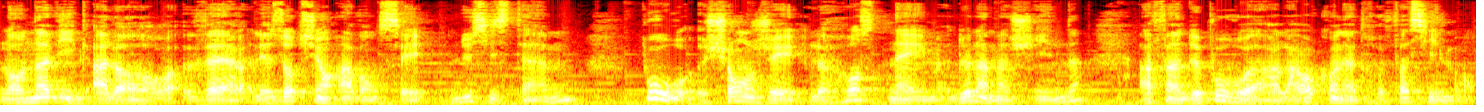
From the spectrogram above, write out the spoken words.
L'on navigue alors vers les options avancées du système pour changer le hostname de la machine afin de pouvoir la reconnaître facilement.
